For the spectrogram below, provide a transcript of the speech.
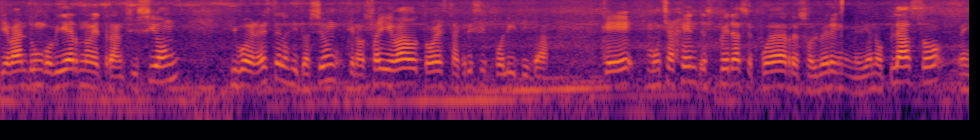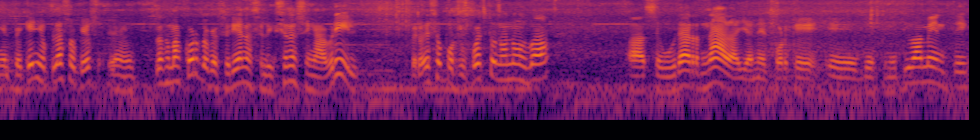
llevando un gobierno de transición. Y bueno, esta es la situación que nos ha llevado toda esta crisis política, que mucha gente espera se pueda resolver en el mediano plazo, en el pequeño plazo que es, el plazo más corto que serían las elecciones en abril. Pero eso por supuesto no nos va a asegurar nada, Janet, porque eh, definitivamente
